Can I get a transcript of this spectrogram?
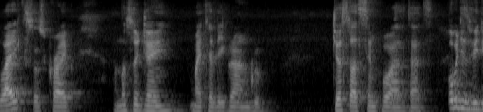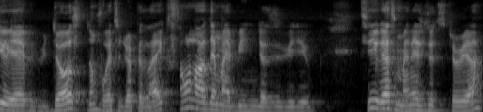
like, subscribe, and also join my Telegram group. Just as simple as that. Hope this video helped. If it does, don't forget to drop a like. Someone out there might be in this video. See you guys in my next video tutorial.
